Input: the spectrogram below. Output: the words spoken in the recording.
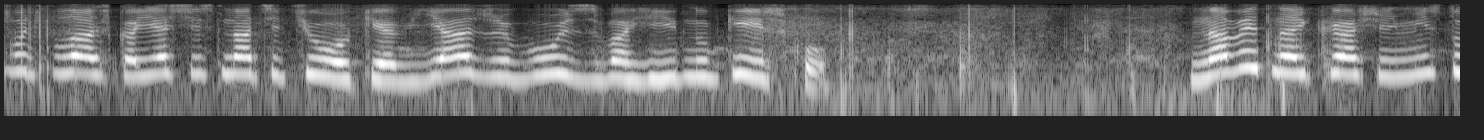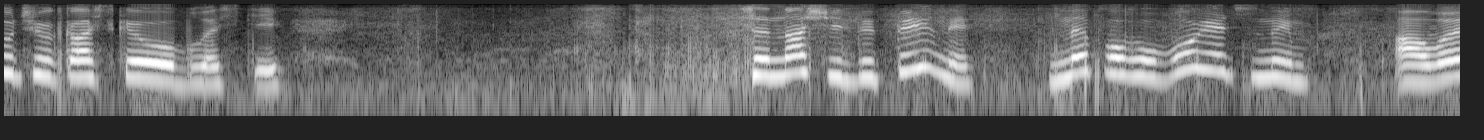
звуть Плашка, я 16 років. Я живу з вагітну кішку. Навіть найкраще місто у Черкаській області. Це наші дитини не поговорять з ним, але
